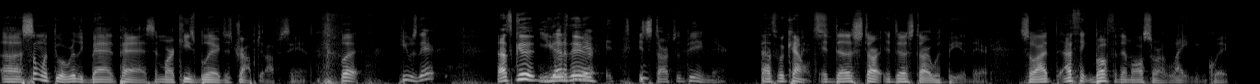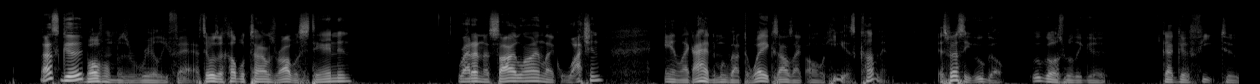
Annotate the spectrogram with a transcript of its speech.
uh, someone threw a really bad pass, and Marquise Blair just dropped it off his hands. But he was there. That's good. You got to be there. there. It, it starts with being there. That's what counts. It does start. It does start with being there. So I I think both of them also are lightning quick. That's good. Both of them was really fast. There was a couple times where I was standing right on the sideline, like watching, and like I had to move out the way because I was like, "Oh, he is coming." Especially Ugo. Ugo's really good. Got good feet too.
